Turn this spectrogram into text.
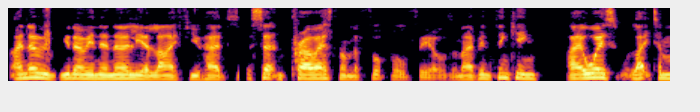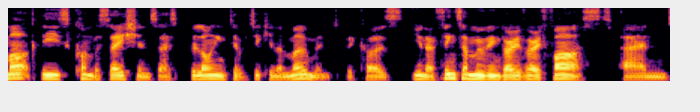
I know, you know, in an earlier life you had a certain prowess on the football field, and I've been thinking I always like to mark these conversations as belonging to a particular moment because, you know, things are moving very, very fast. And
